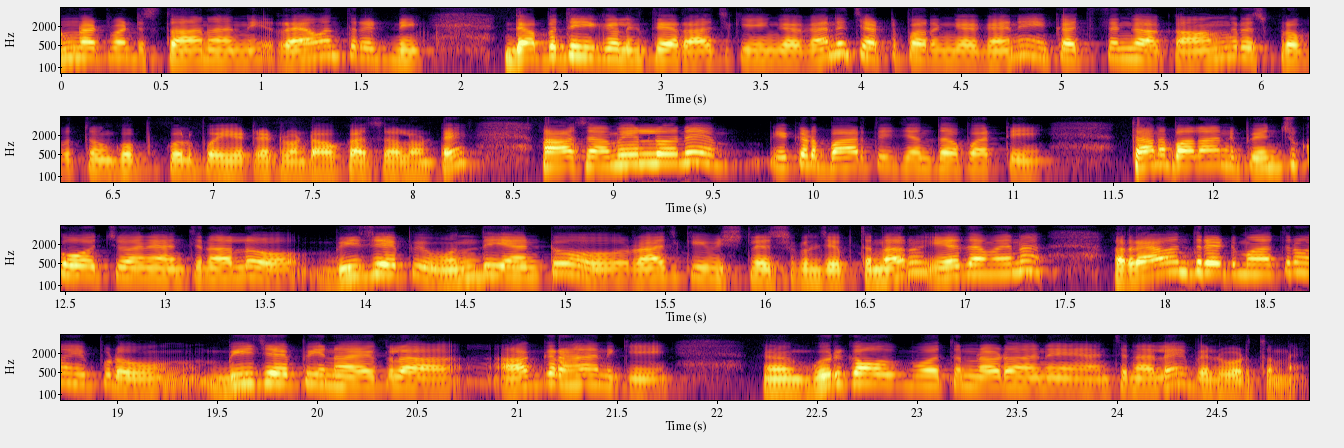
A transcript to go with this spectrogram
ఉన్నటువంటి స్థానాన్ని రేవంత్ రెడ్డిని దెబ్బతీయగలిగితే రాజకీయంగా కానీ చట్టపరంగా కానీ ఖచ్చితంగా కాంగ్రెస్ ప్రభుత్వం గొప్పకూలిపోయేటటువంటి అవకాశాలు ఉంటాయి. ఆ సమయంలోనే ఇక్కడ భారతీయ జనతా పార్టీ తన బలాన్ని పెంచుకోవచ్చు అనే అంచనాలో బీజేపీ ఉంది అంటూ రాజకీయ విశ్లేషకులు చెప్తున్నారు. ఏదేమైనా రేవంత్ రెడ్డి మాత్రం ఇప్పుడు బీజేపీ నాయకుల ఆగ్రహానికి గురికావబోతున్నాడు అనే అంచనాలే వెలువడుతున్నాయి.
